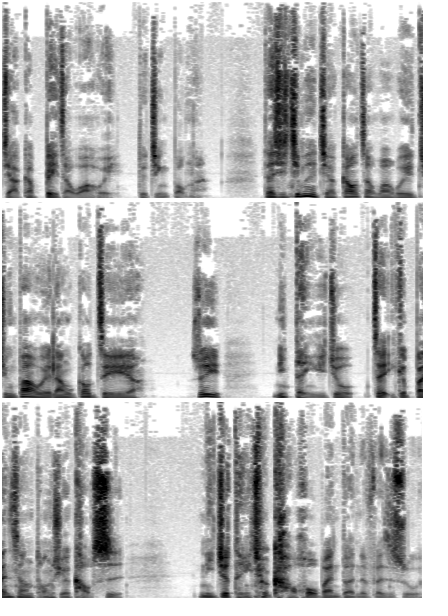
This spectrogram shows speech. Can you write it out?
食到八十外岁就真棒啊！但是这么食九十外岁、上百岁人有够济啊！所以你等于就在一个班上同学考试，你就等于就考后半段的分数。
